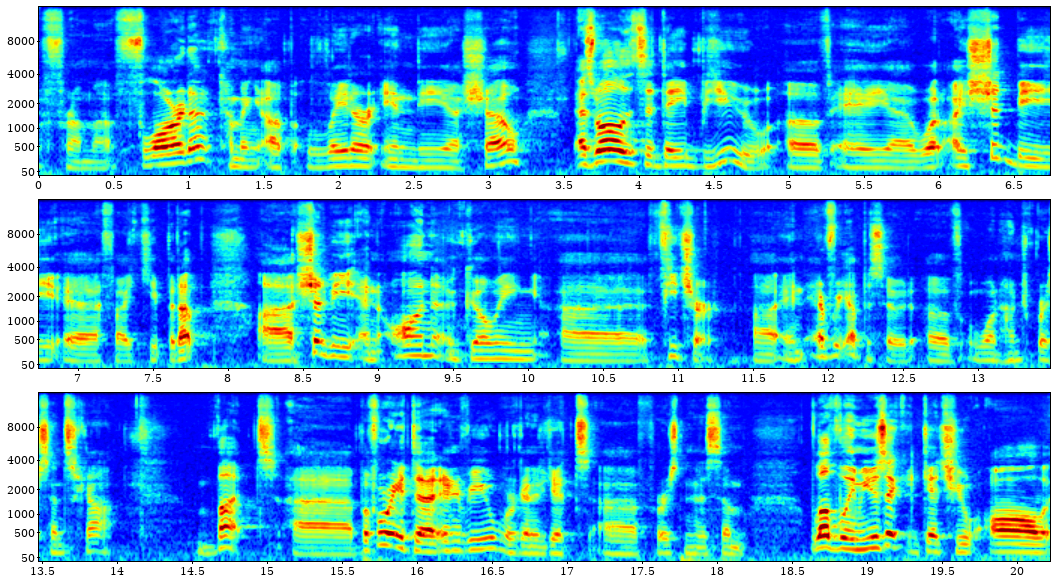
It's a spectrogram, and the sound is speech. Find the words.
from Florida coming up later in the show, as well as the debut of a uh, what I should be, uh, if I keep it up, uh, should be an ongoing uh, feature in every episode of 100% Ska. But before we get to that interview, we're going to get first into some lovely music, get you all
